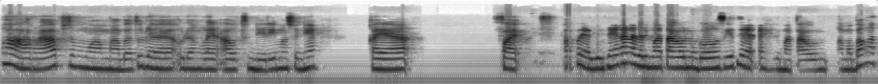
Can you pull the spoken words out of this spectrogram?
aku harap semua maba tuh udah udah nge out sendiri. Maksudnya kayak five, apa ya biasanya kan ada lima tahun goals gitu ya, eh lima tahun lama banget,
